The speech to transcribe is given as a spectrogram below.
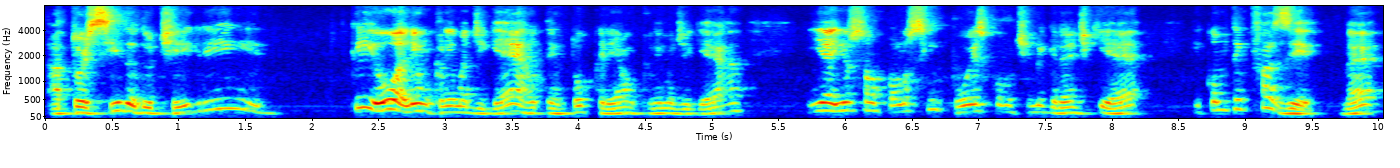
a torcida do Tigre criou ali um clima de guerra, tentou criar um clima de guerra, e aí o São Paulo se impôs como time grande que é, e como tem que fazer, né?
